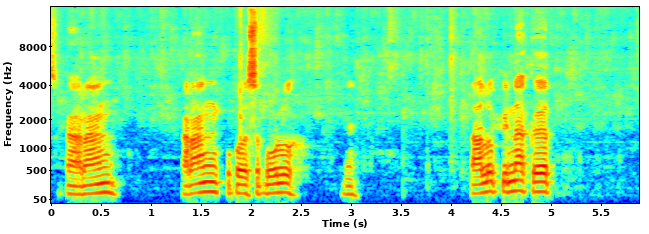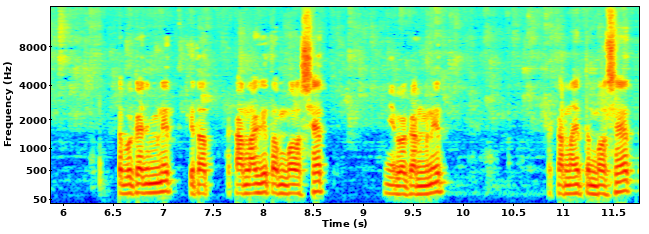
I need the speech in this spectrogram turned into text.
Sekarang sekarang pukul 10 lalu pindah ke bagian menit. Kita tekan lagi tombol set. Ini bagian menit. Tekan lagi tombol set.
